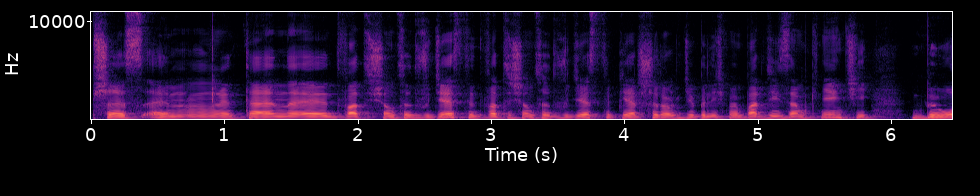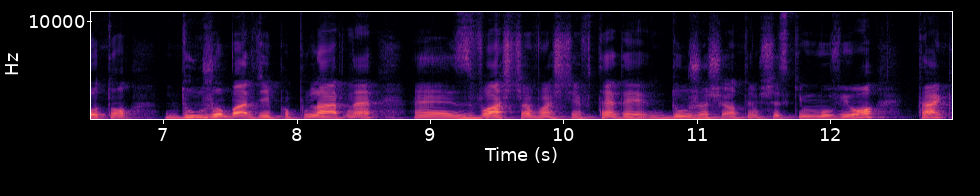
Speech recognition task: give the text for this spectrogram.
przez ten 2020-2021 rok, gdzie byliśmy bardziej zamknięci, było to dużo bardziej popularne, e, zwłaszcza właśnie wtedy dużo się o tym wszystkim mówiło. Tak,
